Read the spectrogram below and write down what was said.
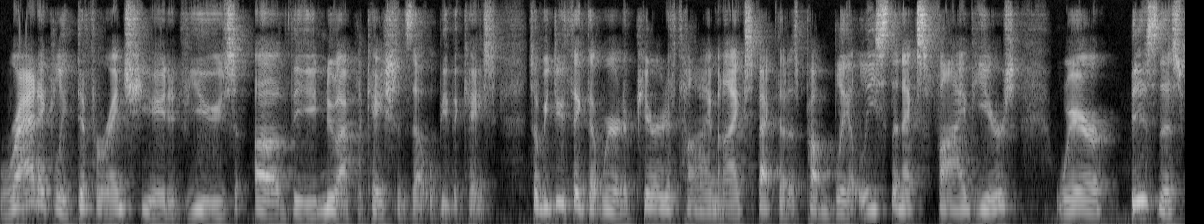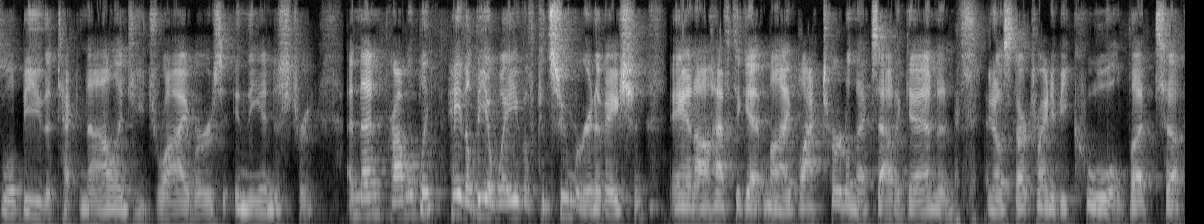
radically differentiated views of the new applications that will be the case. So we do think that we're in a period of time, and I expect that it's probably at least the next five years where business will be the technology drivers in the industry. And then probably, hey, there'll be a wave of consumer innovation and I'll have to get my black turtlenecks out again and, you know, start trying to be cool. But, uh,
